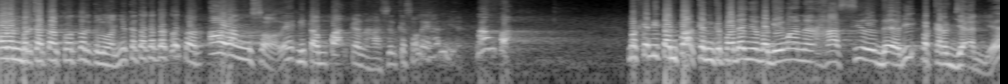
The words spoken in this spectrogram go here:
Orang berkata kotor keluarnya kata-kata kotor. Orang soleh ditampakkan hasil kesolehannya. Nampak. Maka ditampakkan kepadanya bagaimana hasil dari pekerjaannya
